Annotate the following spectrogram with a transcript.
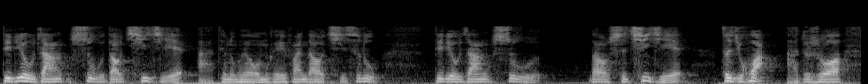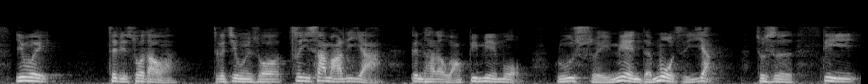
第六章十五到七节啊，听众朋友，我们可以翻到启示录第六章十五到十七节这句话啊，就是说，因为这里说到啊，这个经文说，至于撒玛利亚跟他的王必灭没，如水面的沫子一样，就是第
